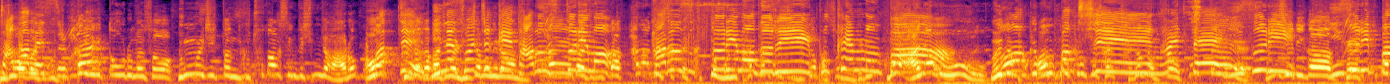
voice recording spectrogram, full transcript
잡아냈을걸? 떠오르면서 눈물 짓던 그 초등학생들 심정 알아? 어? 맞지? 니네 솔직히 다른 스트리머, 다른 스트리머들이 포켓몬빵 뭐 아냐고 왜 어? 언박싱 할 때 이슬이- 이슬이빵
